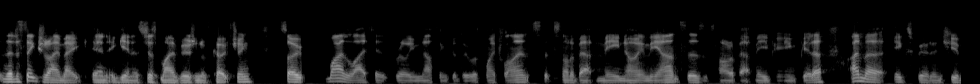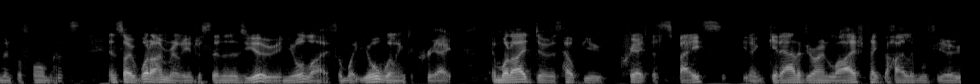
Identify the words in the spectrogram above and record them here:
the distinction i make and again it's just my version of coaching. So my life has really nothing to do with my clients. It's not about me knowing the answers. It's not about me being better i'm an expert in human performance. And so what i'm really interested in is you in your life and what you're willing to create. And what I do is help you create the space, you know, get out of your own life, take the high level view,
